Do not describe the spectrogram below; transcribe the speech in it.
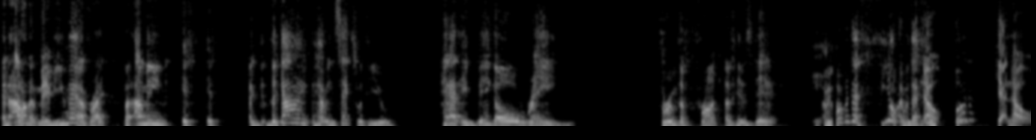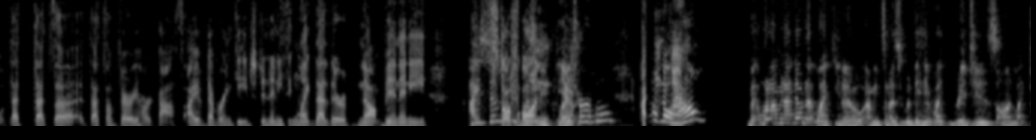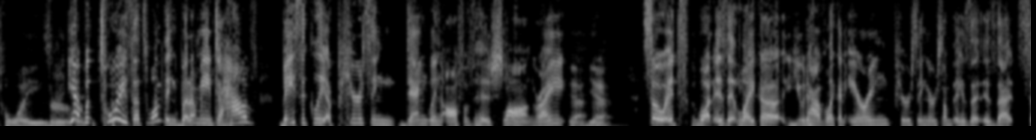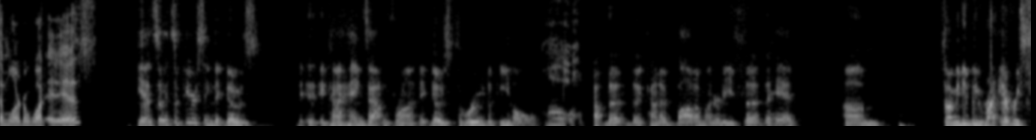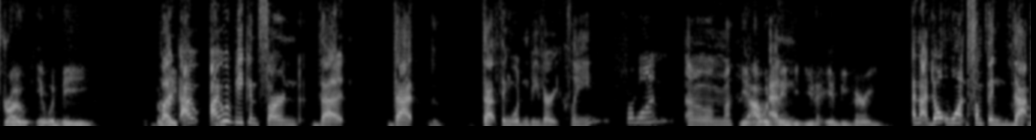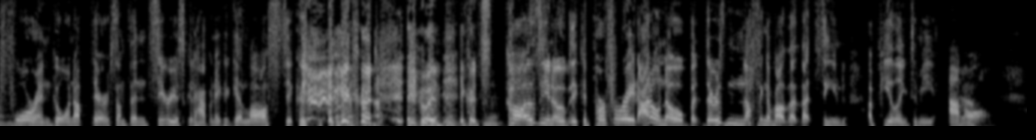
and I don't know. Maybe you have, right? But I mean, if if a, the guy having sex with you had a big old ring through the front of his dick, I mean, what would that feel? like? Would that feel good? Yeah, no, that's that's a that's a very hard pass. I have never engaged in anything like that. There have not been any. I assume Stuff it on, be you know. pleasurable. I don't know how. But well, I mean, I know that like you know, I mean, sometimes would they have like ridges on like toys or Yeah, or- with toys, that's one thing. But I mean, to have basically a piercing dangling off of his schlong, right? yeah, yeah. So it's what is it like? A you would have like an earring piercing or something? Is that is that similar to what it is? Yeah, so it's a piercing that goes, it, it kind of hangs out in front. It goes through the pee hole, Oh, out the the kind of bottom underneath the the head. Um, so I mean, it'd be right every stroke. It would be. But ring- I I would be concerned that that that thing wouldn't be very clean for one. Um, yeah, I would think you'd it'd be very. And I don't want something that Oh. foreign going up there. Something serious could happen. It could get lost. It could it could it would it could Yeah. cause you know it could perforate. I don't know, but there was nothing about that that seemed appealing to me at Yeah. all.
